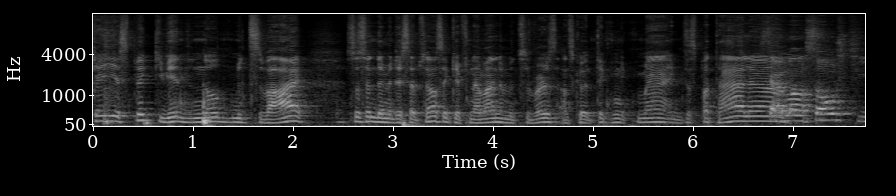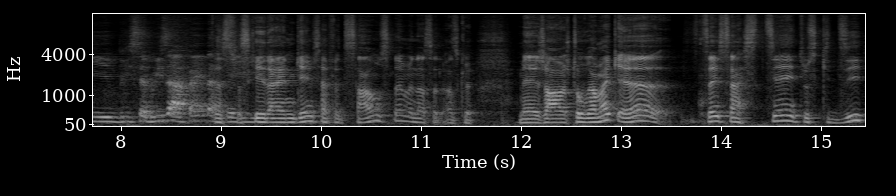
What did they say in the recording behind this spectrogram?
quand il explique qu'il vient d'une autre multivers, ça c'est une de mes déceptions, c'est que finalement le multiverse, en tout cas techniquement, il n'existe pas tant c'est un là. mensonge qui se brise à la fin parce Parce qu'il est dans Endgame, ça fait du sens là, mais dans ce- en tout cas. Mais genre, je trouve vraiment que, tu sais, ça se tient, tout ce qu'il dit.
